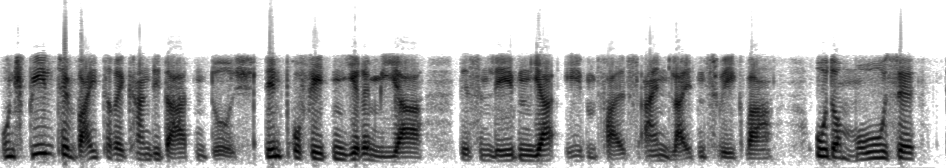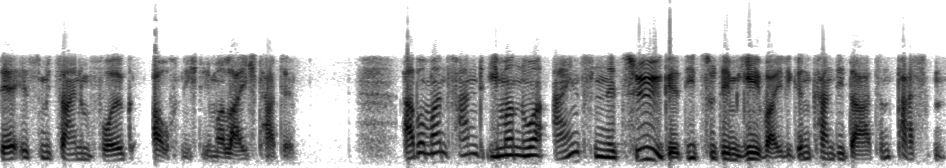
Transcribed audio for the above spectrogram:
und spielte weitere Kandidaten durch, den Propheten Jeremia, dessen Leben ja ebenfalls ein Leidensweg war, oder Mose, der es mit seinem Volk auch nicht immer leicht hatte. Aber man fand immer nur einzelne Züge, die zu dem jeweiligen Kandidaten passten.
